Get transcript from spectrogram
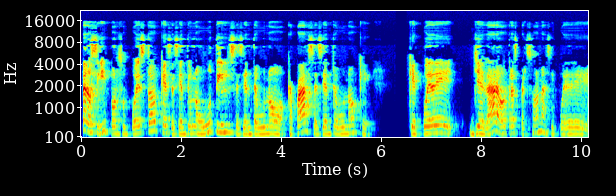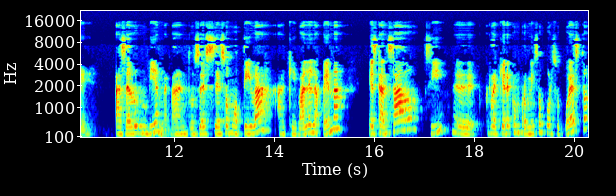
Pero sí, por supuesto que se siente uno útil, se siente uno capaz, se siente uno que, que puede llegar a otras personas y puede hacer un bien, ¿verdad? Entonces eso motiva a que vale la pena. Es cansado, sí, eh, requiere compromiso, por supuesto.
